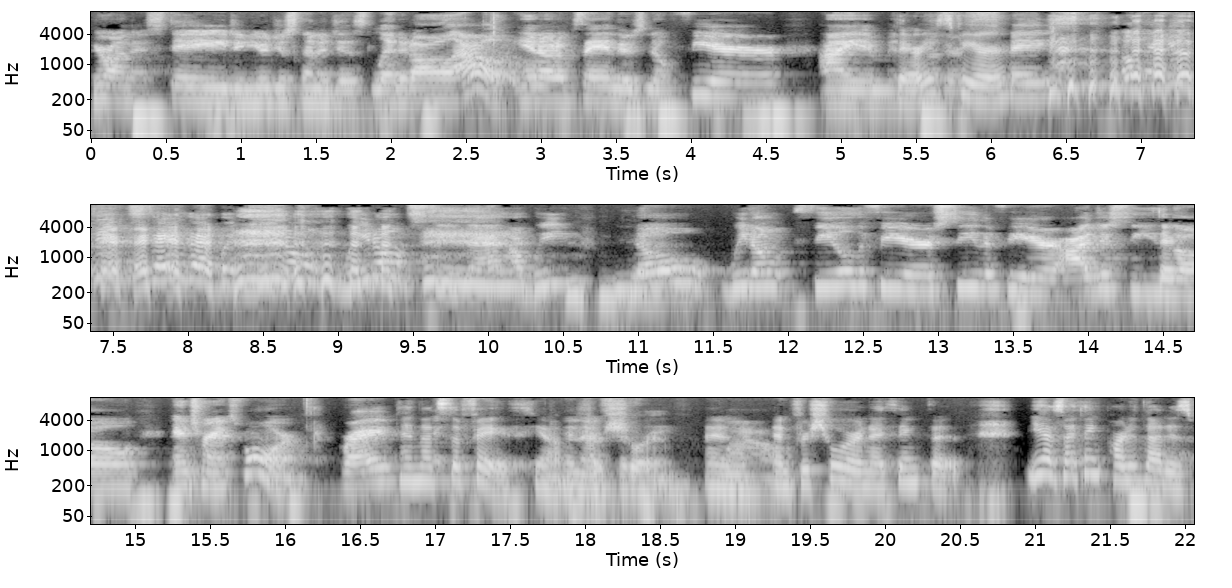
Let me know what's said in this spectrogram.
you're on that stage and you're just gonna just let it all out. You know what I'm saying? There's no fear. I am there is fear. Space. Okay, you did say that, but we don't we don't see that. Uh, we know we don't feel the fear, see the fear. I just see you There- go and transform, right? and that's the faith yeah And for sure faith. and Wow. and for sure and i think that yes i think part of that is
